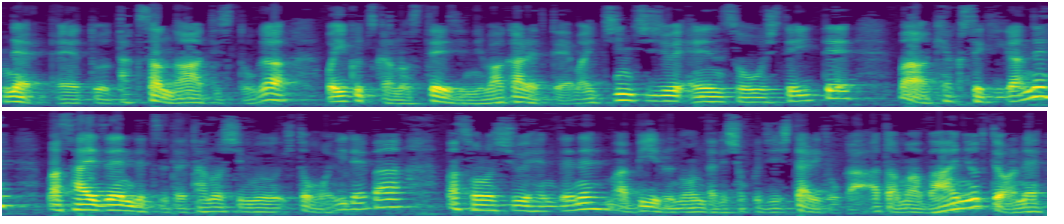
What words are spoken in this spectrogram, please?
ね、えっ、と、たくさんのアーティストが、まいくつかのステージに分かれて、まあ、一日中演奏をしていて、まあ、客席がね、まあ、最前列で楽しむ人もいれば、まあ、その周辺でね、まあ、ビール飲んだり食事したりとか、あとはまあ、場合によってはね、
